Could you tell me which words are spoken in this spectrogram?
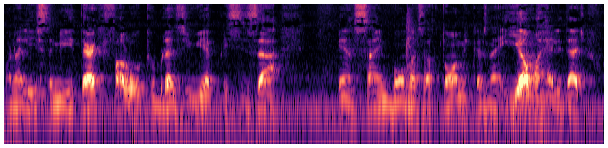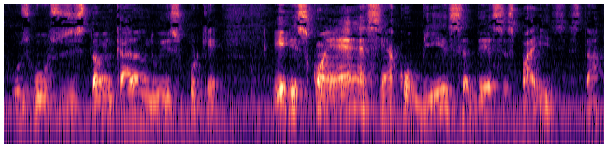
o analista militar, que falou que o Brasil ia precisar pensar em bombas atômicas, né? E é uma realidade. Os russos estão encarando isso porque eles conhecem a cobiça desses países, tá?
